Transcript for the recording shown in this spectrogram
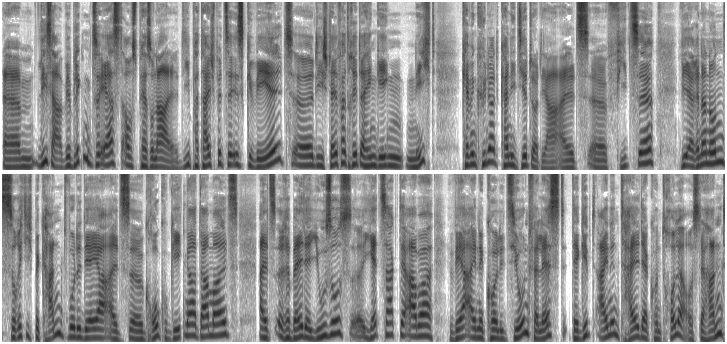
Ähm, Lisa, wir blicken zuerst aufs Personal. Die Parteispitze ist gewählt, äh, die Stellvertreter hingegen nicht. Kevin Kühnert kandidiert dort ja als äh, Vize. Wir erinnern uns, so richtig bekannt wurde der ja als äh, GroKo-Gegner damals, als Rebell der Jusos. Äh, jetzt sagt er aber, wer eine Koalition verlässt, der gibt einen Teil der Kontrolle aus der Hand.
